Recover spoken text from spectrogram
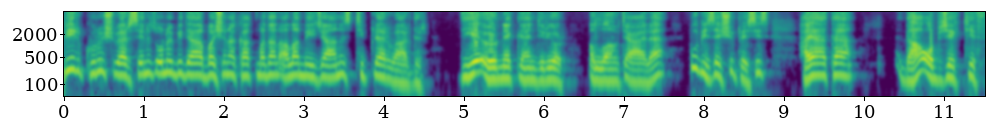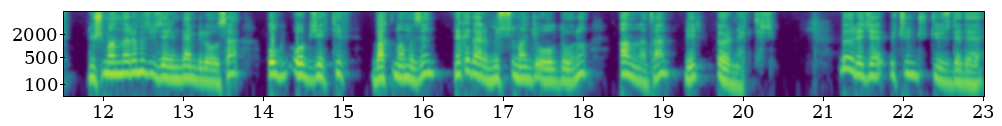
Bir kuruş verseniz onu bir daha başına kalkmadan alamayacağınız tipler vardır diye örneklendiriyor Allahu Teala. Bu bize şüphesiz hayata daha objektif, düşmanlarımız üzerinden bile olsa objektif bakmamızın ne kadar Müslümanca olduğunu anlatan bir örnektir. Böylece üçüncü cüzde de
